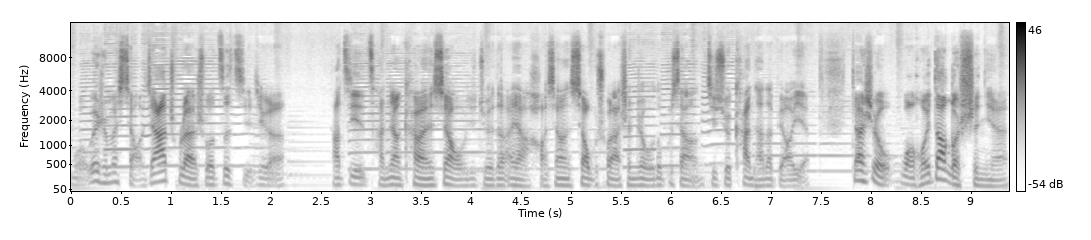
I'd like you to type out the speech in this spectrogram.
过，为什么小佳出来说自己这个。拿自己残障开玩笑，我就觉得，哎呀，好像笑不出来，甚至我都不想继续看他的表演。但是往回倒个十年，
